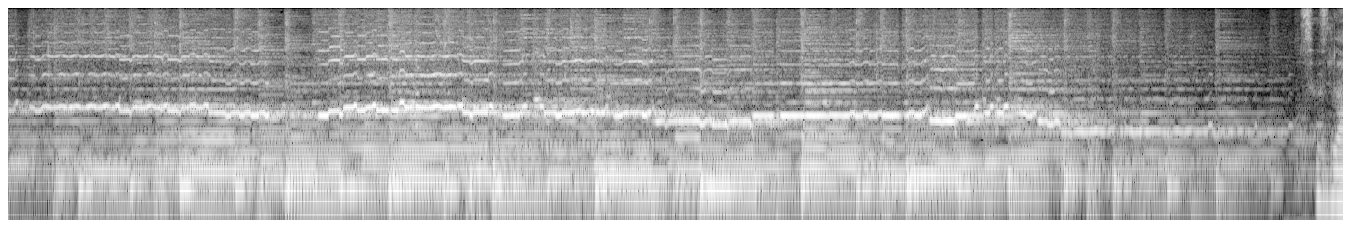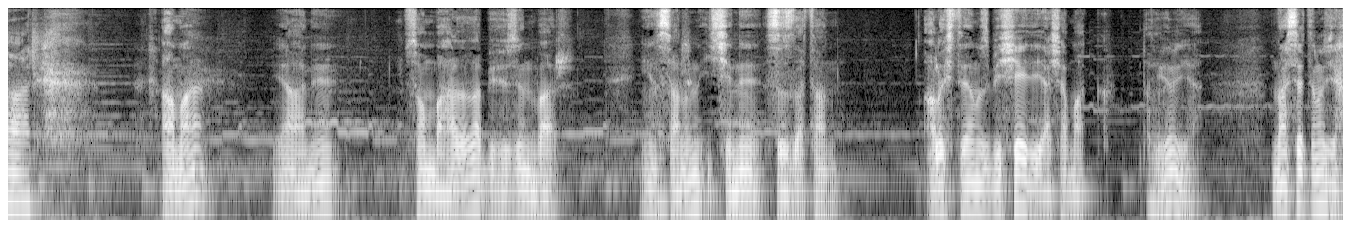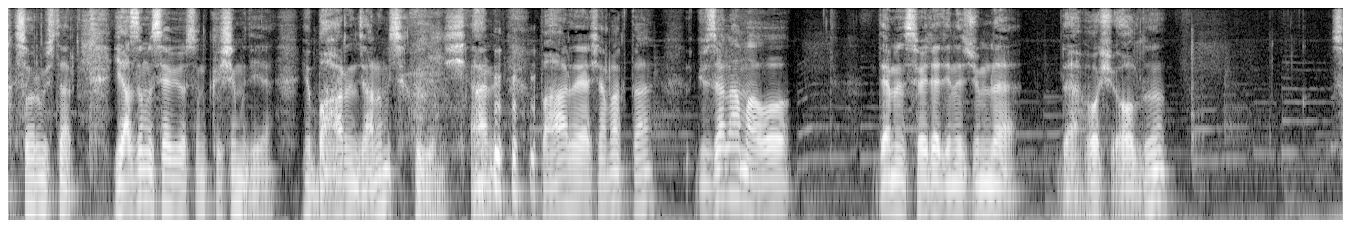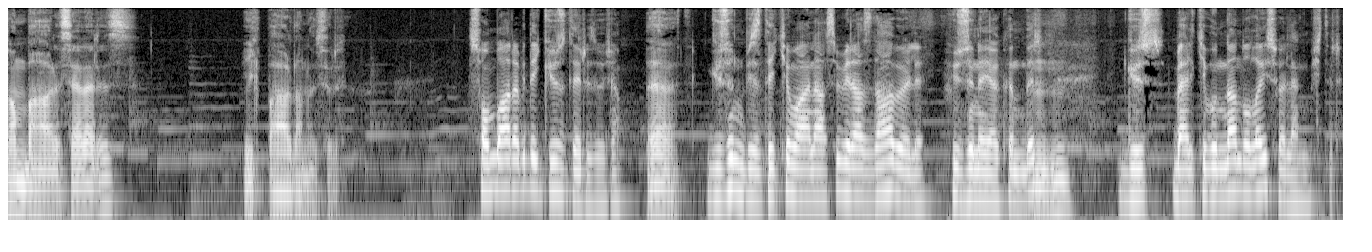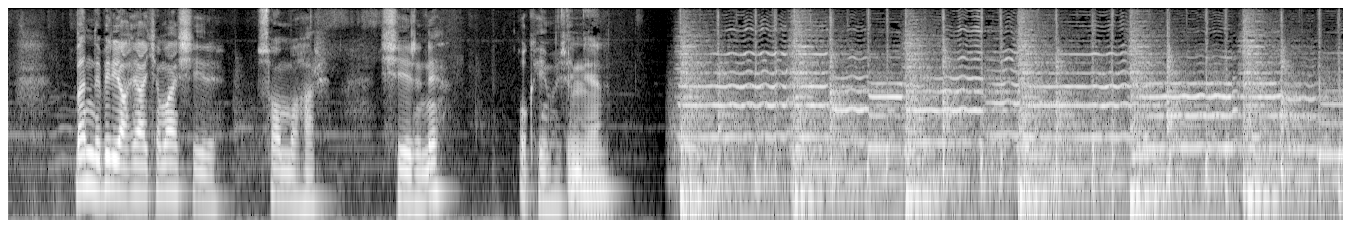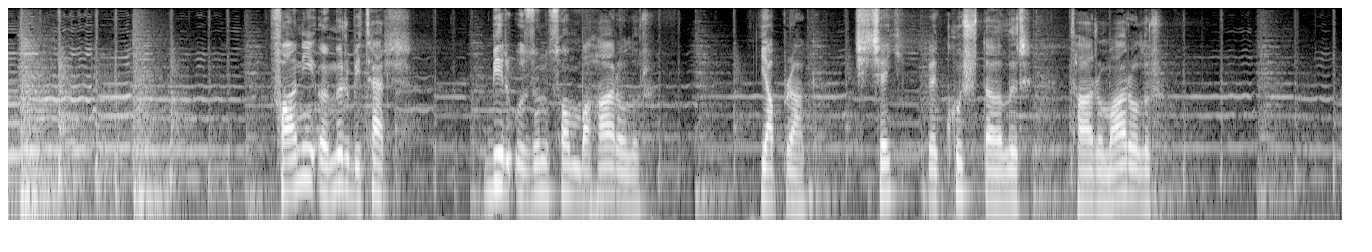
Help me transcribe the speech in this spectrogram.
Sonbaharda da bir hüzün var. İnsanın içini sızlatan. Alıştığımız bir şeydi yaşamak diyor ya. Nasrettin Hoca sormuşlar. Yazı mı seviyorsun kışı mı diye. Ya baharın canı mı çıktı demiş. Yani baharda yaşamak da güzel ama o demin söylediğiniz cümle de hoş oldu. Sonbaharı severiz. İlkbahardan ötürü. Sonbahara bir de güz deriz hocam. Evet. Güzün bizdeki manası biraz daha böyle hüzüne yakındır. Hı hı. Güz belki bundan dolayı söylenmiştir. Ben de bir Yahya Kemal şiiri, Sonbahar şiirini okuyayım hocam. Dinleyelim. Fani ömür biter, bir uzun sonbahar olur. Yaprak, çiçek ve kuş dağılır, tarumar olur.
